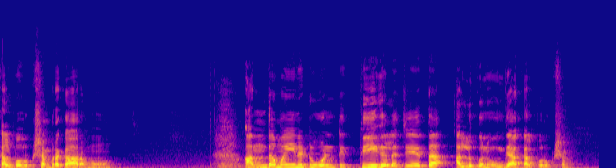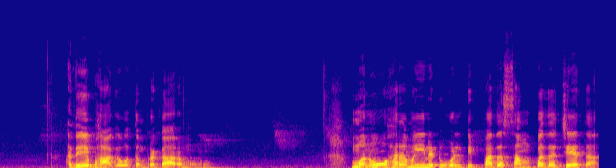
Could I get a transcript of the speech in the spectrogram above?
కల్పవృక్షం ప్రకారము అందమైనటువంటి తీగల చేత అల్లుకొని ఉంది ఆ కల్పవృక్షం. అదే భాగవతం ప్రకారము మనోహరమైనటువంటి పద సంపద చేత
